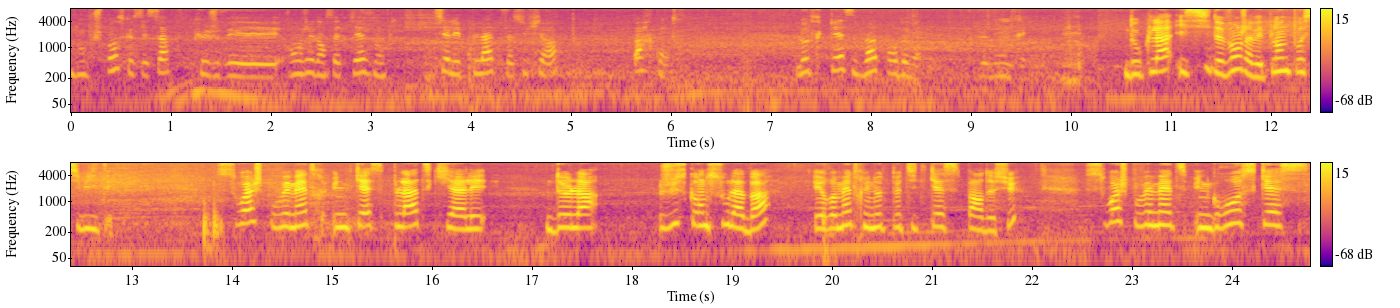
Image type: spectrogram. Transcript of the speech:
Donc je pense que c'est ça que je vais ranger dans cette caisse. Donc si elle est plate ça suffira. Par contre, l'autre caisse va pour devant. Je vais vous montrer. Donc là ici devant j'avais plein de possibilités. Soit je pouvais mettre une caisse plate qui allait de là jusqu'en dessous là-bas et remettre une autre petite caisse par-dessus soit je pouvais mettre une grosse caisse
